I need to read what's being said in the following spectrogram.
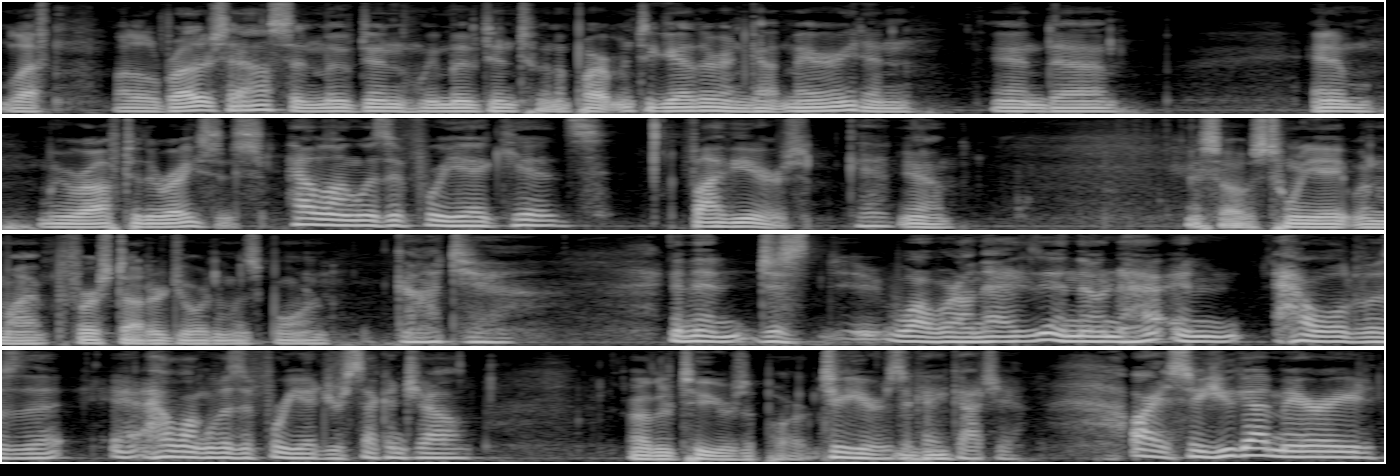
left my little brother's house and moved in. We moved into an apartment together and got married, and and. Uh, and we were off to the races. How long was it before you had kids? Five years. Okay. Yeah. And so I was 28 when my first daughter Jordan was born. Gotcha. And then just uh, while we're on that, and then how, and how old was the? How long was it before you had your second child? Oh, they're two years apart. Two years. Okay, gotcha. All right. So you got married.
